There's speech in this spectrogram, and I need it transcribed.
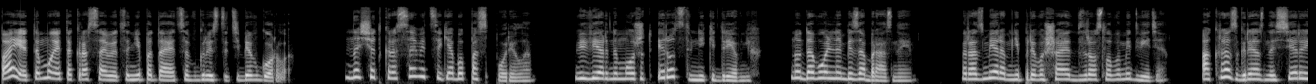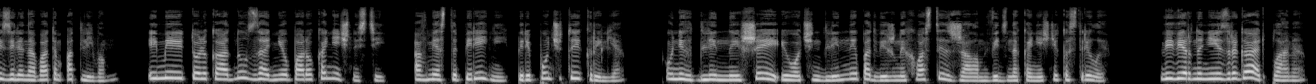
поэтому эта красавица не пытается вгрызться тебе в горло. Насчет красавицы я бы поспорила. Виверны, может, и родственники древних, но довольно безобразные. Размером не превышает взрослого медведя. Окрас грязно-серый с зеленоватым отливом. Имеют только одну заднюю пару конечностей, а вместо передней – перепончатые крылья. У них длинные шеи и очень длинные подвижные хвосты с жалом в виде наконечника стрелы. Виверны не изрыгают пламя,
